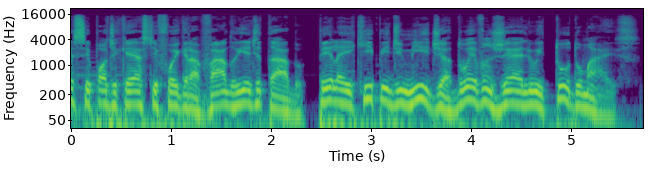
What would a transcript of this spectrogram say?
Esse podcast foi gravado e editado pela equipe de mídia do Evangelho e tudo mais.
